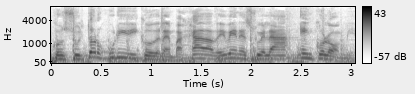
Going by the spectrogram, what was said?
consultor jurídico de la Embajada de Venezuela en Colombia.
